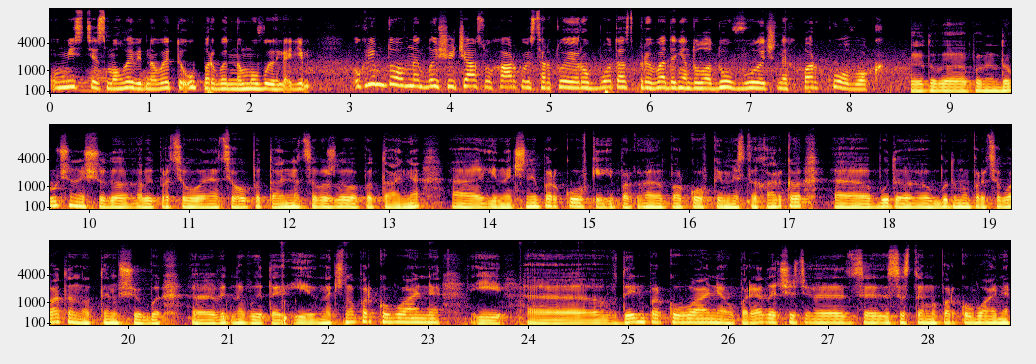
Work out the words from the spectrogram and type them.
у місті, змогли відновити у первинному вигляді. Окрім того, в найближчий час у Харкові стартує робота з приведення до ладу вуличних парковок. Дав певне доручення щодо відпрацьовування цього питання. Це важливе питання. Е, І нічні парковки, і е, парковки міста Харкова. Е, Буде, будемо працювати над тим, щоб відновити і нічне паркування, і е, вдень паркування, упорядочити систему паркування.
